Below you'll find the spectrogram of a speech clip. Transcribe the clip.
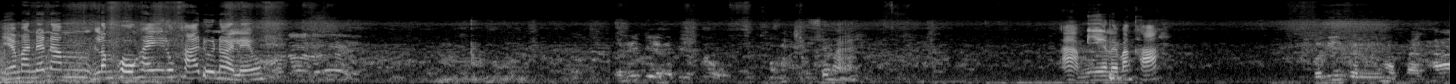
เนี่ยมาแนะนำลำโพงให้ลูกค้าดูหน่อยเร็ว วันนี้เบียร์จะมีเข้า ใช่ไหมอ่ามีอะไรบ้างคะ ตัวนี้เป็นหกแปดห้า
